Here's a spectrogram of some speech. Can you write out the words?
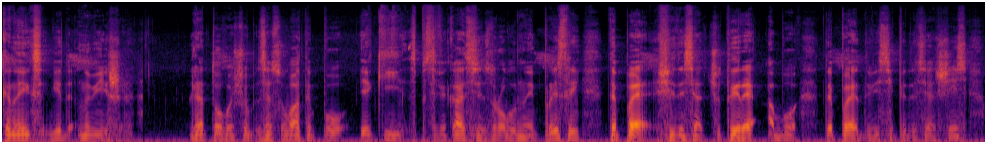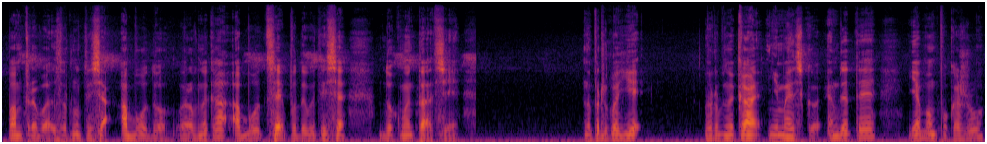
KNX від новіших. Для того, щоб з'ясувати, по якій специфікації зроблений пристрій ТП64 або ТП256, вам треба звернутися або до виробника, або це подивитися в документації. Наприклад, є виробника німецького МДТ, я вам покажу,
